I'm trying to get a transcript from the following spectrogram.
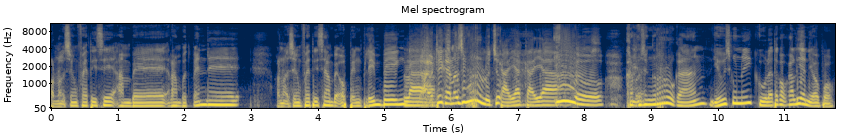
Ono sing fetise ambek rambut pendek. Ono sing fetise ambek obeng blimbing. Lah. Dia kan ono sing ngeru lho, Cuk. Gaya-gaya. Iya, kan ono sing ngeru kan. Ya wis ngono iku. Lah kok kalian ya apa?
